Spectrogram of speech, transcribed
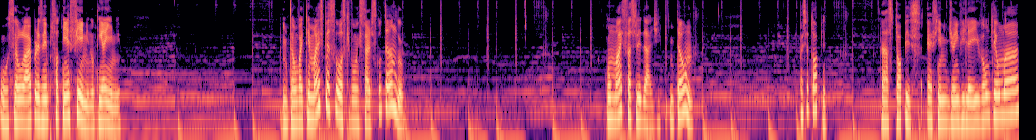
o celular, por exemplo, só tem FM, não tem AM. Então vai ter mais pessoas que vão estar escutando com mais facilidade. Então vai ser top. As tops FM de Joinville aí vão ter uma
